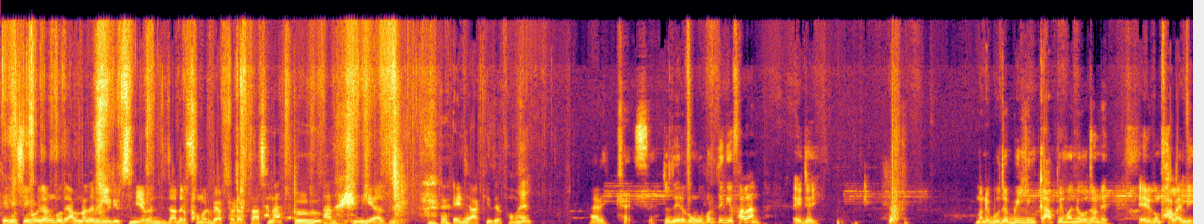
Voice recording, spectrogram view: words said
ফিনিশিং প্রয়োজন বোধে আপনাদের রিলেটিভস নিয়ে যাবেন যাদের ফোমের ব্যবসাটা আছে না তাদেরকে নিয়ে আসবেন। এই যে আকিদের ফোম হ্যাঁ? আরে খাইছে যদি এরকম উপর থেকে ফালান এই যাই মানে বুঝো বিল্ডিং কাপে মানে ওজনে এরকম ফালাইলি।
